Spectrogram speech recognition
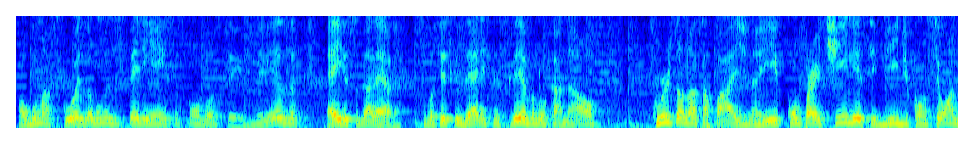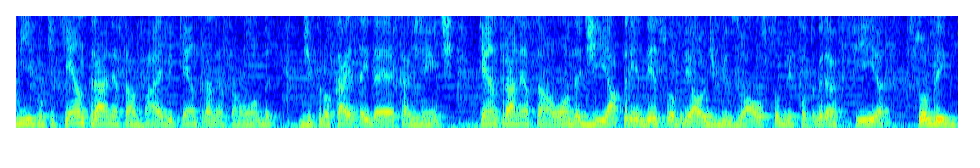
algumas coisas, algumas experiências com vocês, beleza? É isso, galera. Se vocês quiserem, se inscrevam no canal, curtam a nossa página aí, compartilhe esse vídeo com seu amigo que quer entrar nessa vibe, quer entrar nessa onda de trocar essa ideia com a gente, quer entrar nessa onda de aprender sobre audiovisual, sobre fotografia, sobre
